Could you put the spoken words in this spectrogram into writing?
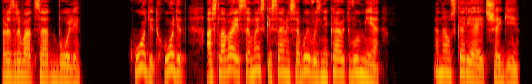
разрываться от боли. Ходит, ходит, а слова и смски сами собой возникают в уме. Она ускоряет шаги.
